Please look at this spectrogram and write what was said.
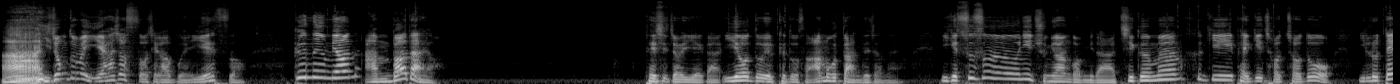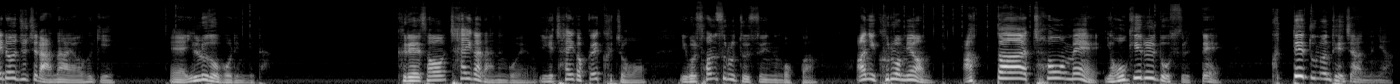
아, 이 정도면 이해하셨어. 제가 보기엔 이해했어. 끊으면 안 받아요. 되시죠, 이해가? 이어도 이렇게 둬서 아무것도 안 되잖아요. 이게 수순이 중요한 겁니다. 지금은 흙이, 백이 젖혀도 일로 때려주질 않아요, 흙이. 예, 일로 둬버립니다. 그래서 차이가 나는 거예요. 이게 차이가 꽤 크죠. 이걸 선수로 둘 수 있는 것과. 아니, 그러면 아까 처음에 여기를 뒀을 때 그때 두면 되지 않느냐?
